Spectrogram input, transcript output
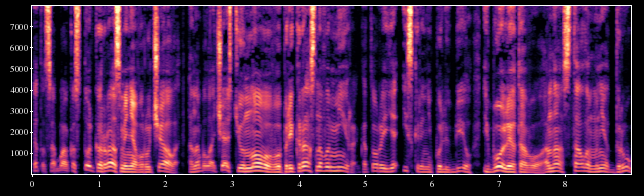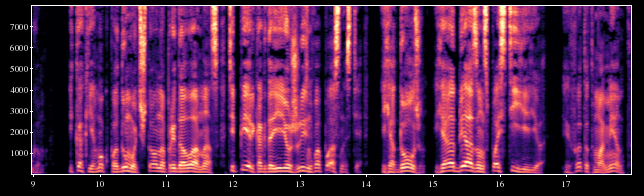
Эта собака столько раз меня выручала. Она была частью нового прекрасного мира, который я искренне полюбил, и более того, она стала мне другом. И как я мог подумать, что она предала нас, теперь, когда ее жизнь в опасности? Я должен, я обязан спасти ее. И в этот момент,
